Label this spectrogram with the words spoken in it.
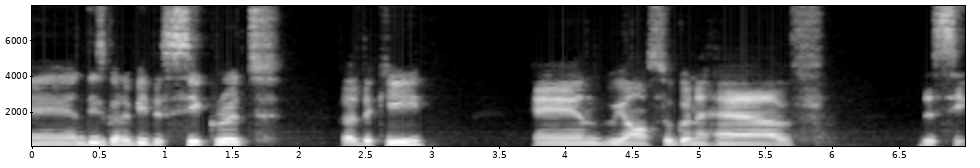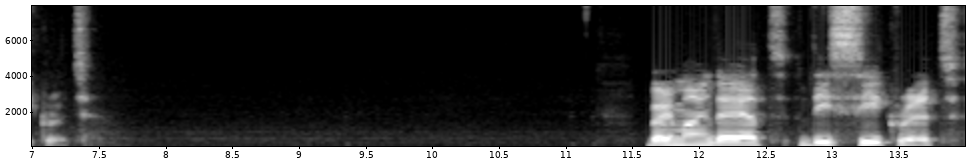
And this is going to be the secret uh, the key and we also going to have the secret bear in mind that this secret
